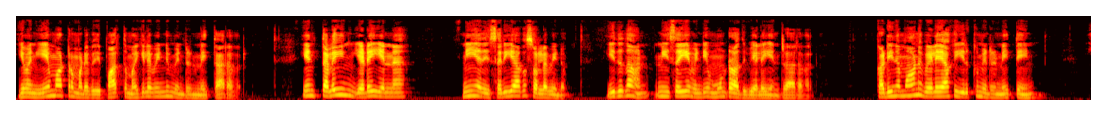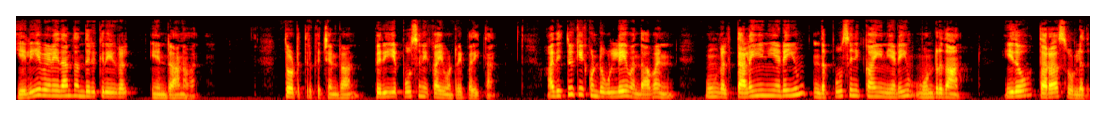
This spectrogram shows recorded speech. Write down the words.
இவன் ஏமாற்றம் அடைவதை பார்த்து மகிழ வேண்டும் என்று நினைத்தார் அவர். என் தலையின் எடை என்ன? நீ அதை சரியாக சொல்ல வேண்டும். இதுதான் நீ செய்ய வேண்டிய மூன்றாவது வேலை என்றார் அவர். கடினமான வேலையாக இருக்கும் என்று நினைத்தேன். எளிய வேலைதான் தந்திருக்கிறீர்கள் என்றான் அவன். தோட்டத்திற்கு சென்றான். பெரிய பூசணிக்காய் ஒன்றை பறித்தான். அதை தூக்கி கொண்டு உள்ளே வந்த அவன் உங்கள் தலையின் எடையும் இந்த பூசணிக்காயின் எடையும் ஒன்றுதான். இதோ தராசு உள்ளது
